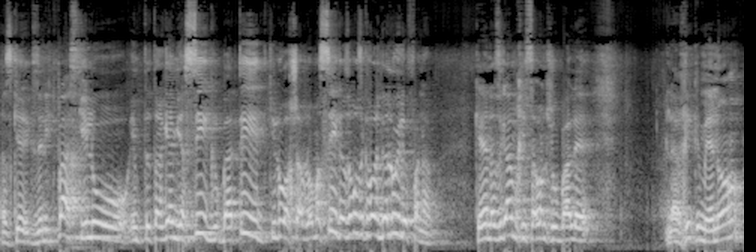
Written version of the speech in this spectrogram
אז זה נתפס כאילו, אם תתרגם ישיג בעתיד, כאילו עכשיו לא משיג, אז זה כבר גלוי לפניו. כן, אז גם חיסרון שהוא בא להרחיק ממנו,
